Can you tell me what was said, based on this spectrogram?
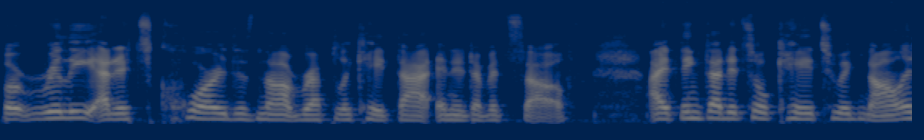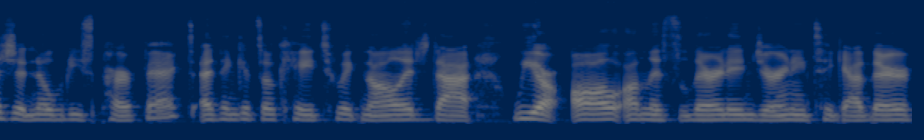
but really at its core does not replicate that in and of itself. I think that it's okay to acknowledge that nobody's perfect. I think it's okay to acknowledge that we are all on this learning journey together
